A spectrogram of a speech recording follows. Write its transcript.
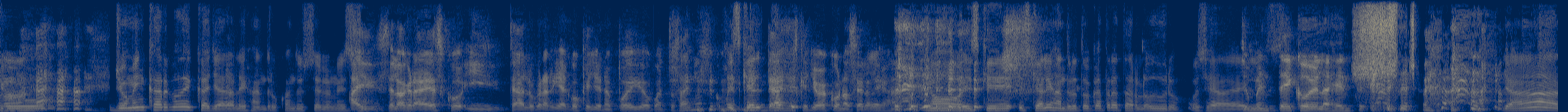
Yo, yo me encargo de callar a Alejandro cuando usted lo necesite. Ay, se lo agradezco y sea, lograría algo que yo no he podido. ¿Cuántos años? Como Es que el- 20 años que yo de conocer a Alejandro. No, es que, es que Alejandro toca tratarlo duro. O sea, Yo me es- enteco de la gente. ya,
